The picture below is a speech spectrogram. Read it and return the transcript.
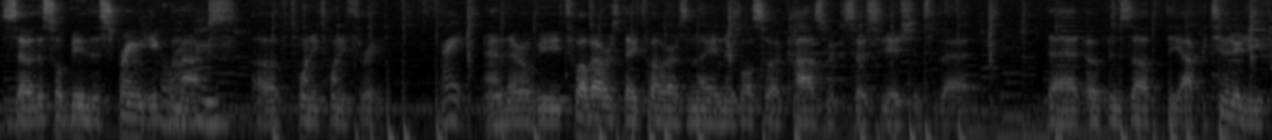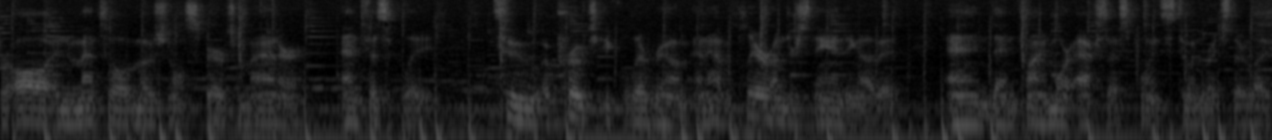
So this will be the spring equinox of 2023, right. and there will be 12 hours a day, 12 hours a night, and there's also a cosmic association to that that opens up the opportunity for all in a mental, emotional, spiritual manner, and physically to approach equilibrium and have a clear understanding of it and then find more access points to enrich their life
